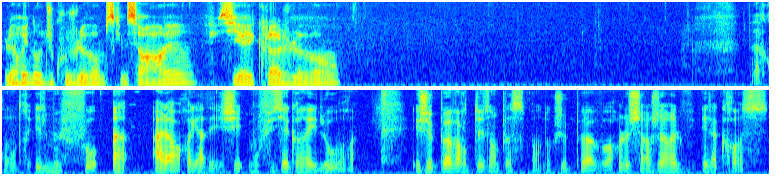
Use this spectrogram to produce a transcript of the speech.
Le Rhino du coup je le vends parce qu'il me sert à rien. Fusil à éclat je le vends. Par contre, il me faut un. Alors, regardez, j'ai mon fusil à grenaille lourd et je peux avoir deux emplacements. Donc, je peux avoir le chargeur et, la crosse.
